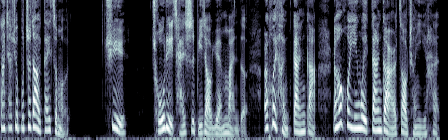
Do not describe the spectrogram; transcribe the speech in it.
大家就不知道该怎么去。处理才是比较圆满的，而会很尴尬，然后会因为尴尬而造成遗憾。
